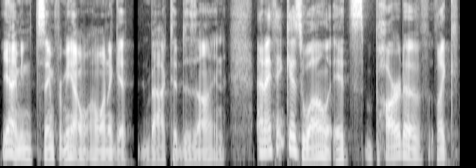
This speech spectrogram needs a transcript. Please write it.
Yeah, I mean, same for me. I, I want to get back to design. And I think as well, it's part of like,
